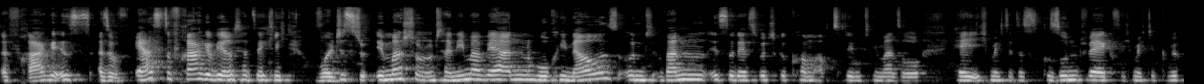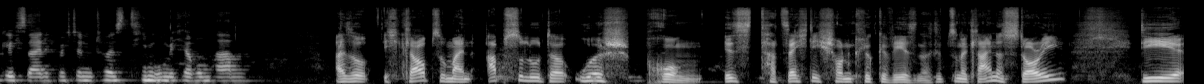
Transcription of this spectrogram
äh, Frage ist, also erste Frage wäre tatsächlich, wolltest du immer schon Unternehmer werden, hoch hinaus? Und wann ist so der Switch gekommen, auch zu dem Thema so, hey, ich möchte, dass es gesund wächst, ich möchte glücklich sein, ich möchte ein tolles Team um mich herum haben? Also ich glaube, so mein absoluter Ursprung ist tatsächlich schon Glück gewesen. Es gibt so eine kleine Story, die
